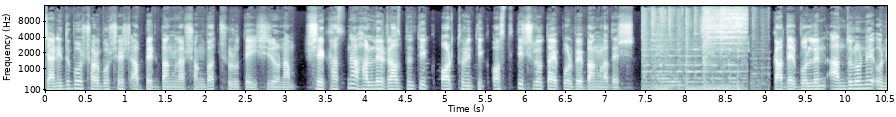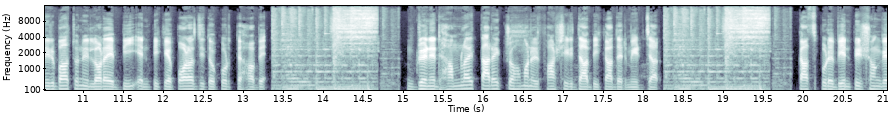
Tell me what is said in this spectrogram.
জানিয়ে দেব সর্বশেষ আপডেট বাংলা সংবাদ শুরুতেই শিরোনাম। শেখ হাসিনা হারলে রাজনৈতিক, অর্থনৈতিক অস্থিতিশীলতায় পড়বে বাংলাদেশ। কাদের বললেন, আন্দোলনে ও নির্বাচনী লড়াইয়ে বিএনপিকে পরাজিত করতে হবে। গ্রেনেড হামলায় তারেক রহমানের ফাঁসির দাবি কাদের মির্জার। কাজপুরে বিএনপির সঙ্গে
